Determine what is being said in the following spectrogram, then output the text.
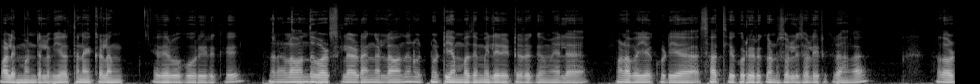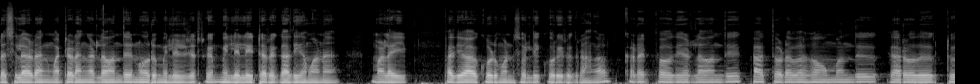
வளிமண்டலவியல் திணைக்களம் எதிர்வு கூறியிருக்கு. அதனால் வந்து வட சில இடங்களில் வந்து நூ- நூற்றி ஐம்பது மில்லி லிட்டருக்கு மேலே மழை பெய்யக்கூடிய சாத்தியக்கூறு இருக்குன்னு சொல்லி சொல்லியிருக்கிறாங்க. அதோட சில இடங் மற்ற இடங்களில் வந்து நூறு மில்லி லிட்டரு மில்லி லிட்டருக்கு அதிகமான மழை பதிவாகக்கூடும்னு சொல்லி கூறியிருக்கிறாங்க. கடற்பகுதிகளில் வந்து காற்றோட வேகம் வந்து அறுபது டு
